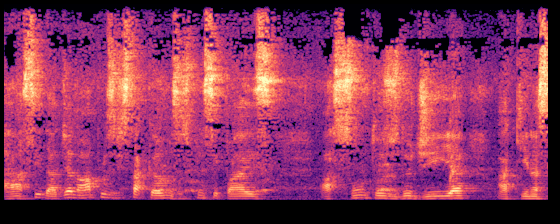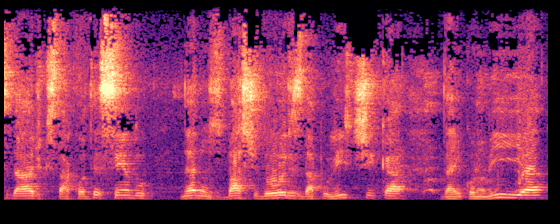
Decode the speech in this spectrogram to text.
à cidade de Anápolis. Destacamos os principais assuntos do dia aqui na cidade, o que está acontecendo né, nos bastidores da política, da economia,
